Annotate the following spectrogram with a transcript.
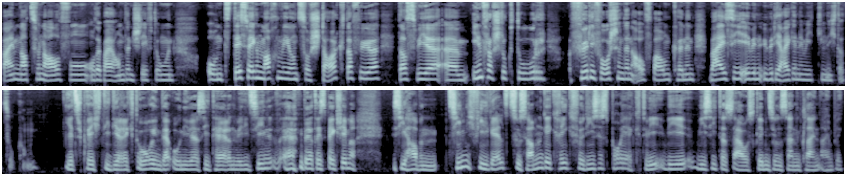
beim Nationalfonds oder bei anderen Stiftungen. Und deswegen machen wir uns so stark dafür, dass wir ähm, Infrastruktur für die Forschenden aufbauen können, weil sie eben über die eigenen Mittel nicht dazukommen. Jetzt spricht die Direktorin der universitären Medizin, äh, Beatrice Beck-Schimmer. Sie haben ziemlich viel Geld zusammengekriegt für dieses Projekt. Wie, wie, wie sieht das aus? Geben Sie uns einen kleinen Einblick.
